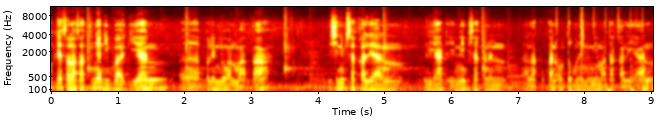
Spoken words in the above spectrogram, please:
Oke salah satunya di bagian uh, pelindungan mata. Di sini bisa kalian lihat ini bisa kalian lakukan untuk melindungi mata kalian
